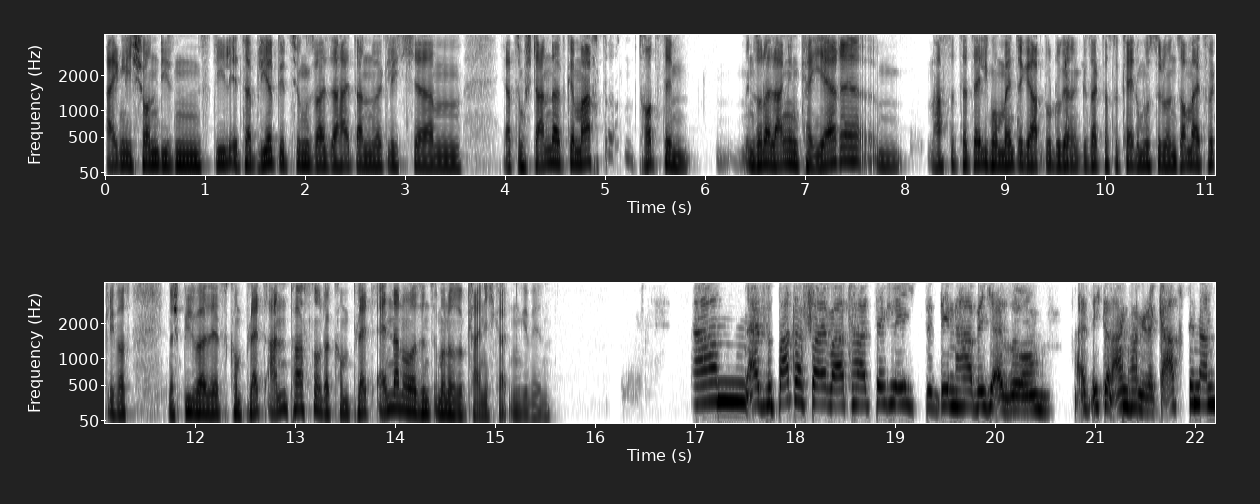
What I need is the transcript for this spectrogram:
eigentlich schon diesen Stil etabliert, beziehungsweise halt dann wirklich ähm, ja, zum Standard gemacht. Trotzdem, in so einer langen Karriere, ähm, Hast du tatsächlich Momente gehabt, wo du gesagt hast, okay, du musst du im Sommer jetzt wirklich was in der Spielweise jetzt komplett anpassen oder komplett ändern oder sind es immer nur so Kleinigkeiten gewesen? Ähm, also Butterfly war tatsächlich, den habe ich, also als ich dann angefangen habe, gab es den dann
